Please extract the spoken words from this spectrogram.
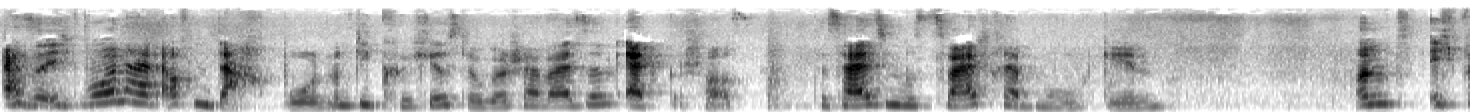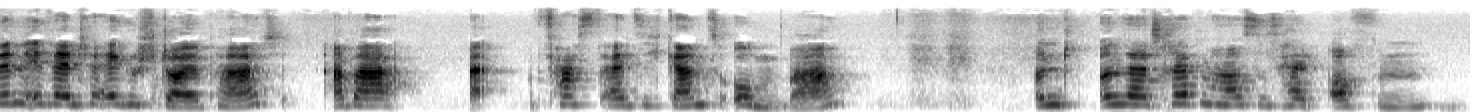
Also, ich wohne halt auf dem Dachboden und die Küche ist logischerweise im Erdgeschoss. Das heißt, ich muss zwei Treppen hochgehen. Und ich bin eventuell gestolpert, aber äh, fast als ich ganz oben war. Und unser Treppenhaus ist halt offen.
